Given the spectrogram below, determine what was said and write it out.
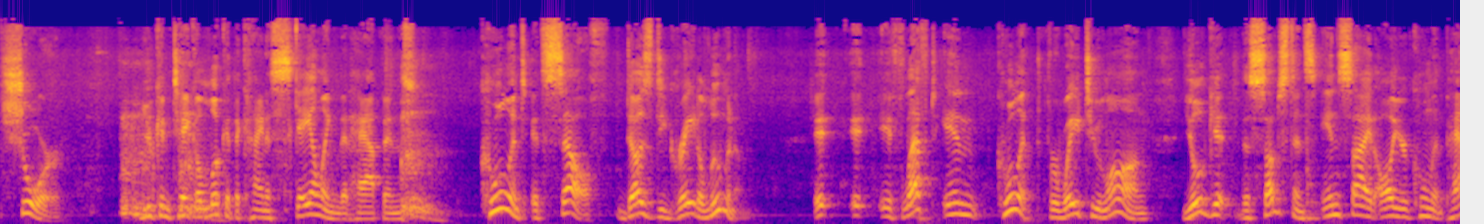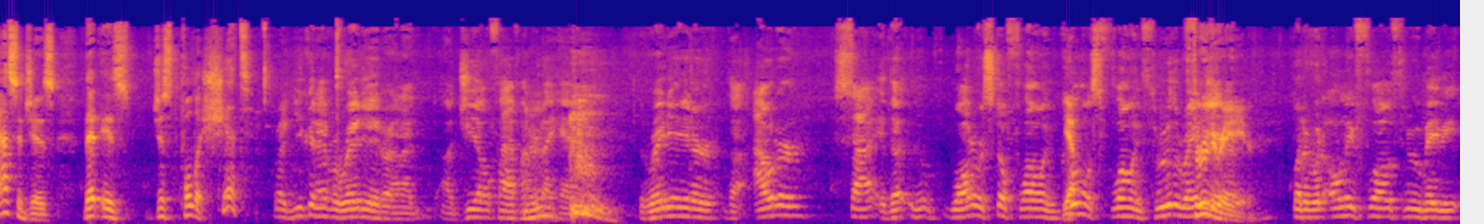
sure, you can take a look at the kind of scaling that happens. Coolant itself does degrade aluminum. It, it, if left in coolant for way too long, you'll get the substance inside all your coolant passages that is just full of shit. Right, you could have a radiator on a, a GL500 Mm-hmm. I had. The radiator, the outer side, the, water was still flowing. Yep. Coolant was flowing through the radiator. Through the radiator. But it would only flow through maybe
